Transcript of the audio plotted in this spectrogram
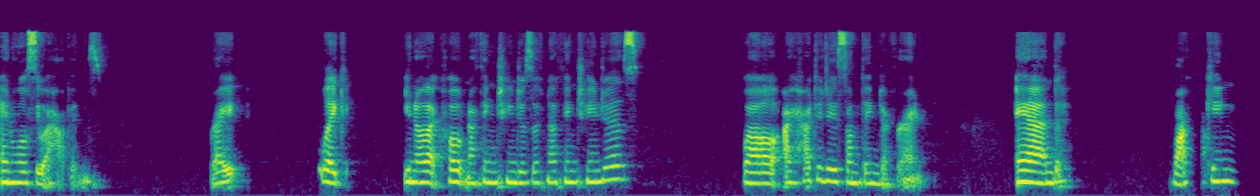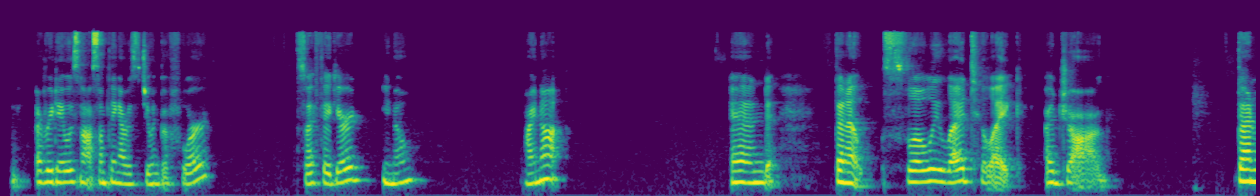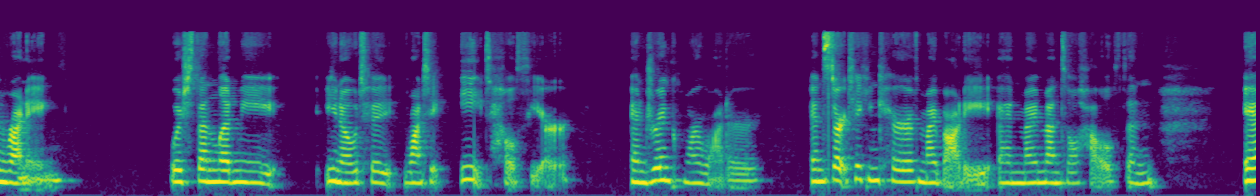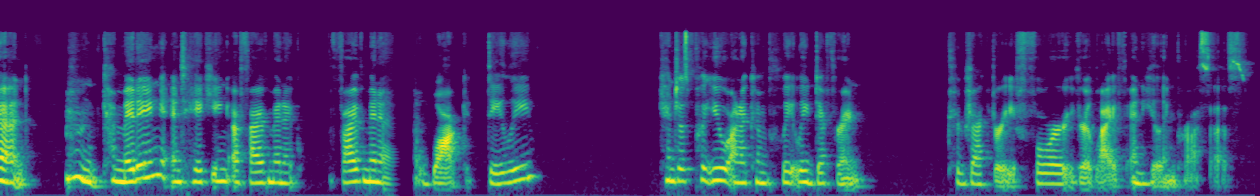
and we'll see what happens. Right? Like, you know that quote, nothing changes if nothing changes? Well, I had to do something different. And walking every day was not something I was doing before. So I figured, you know, why not? And then it slowly led to like a jog, then running, which then led me, you know, to want to eat healthier and drink more water and start taking care of my body and my mental health and and committing and taking a 5 minute five minute walk daily can just put you on a completely different trajectory for your life and healing process.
